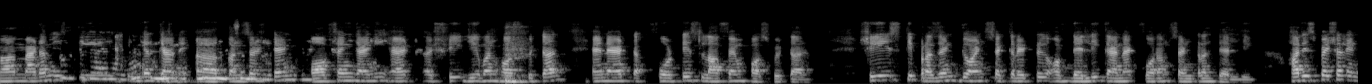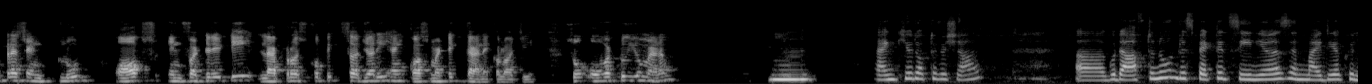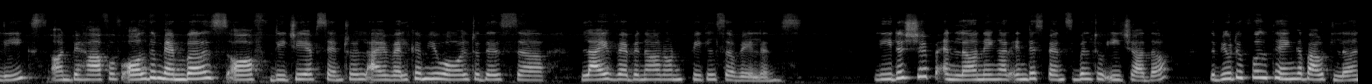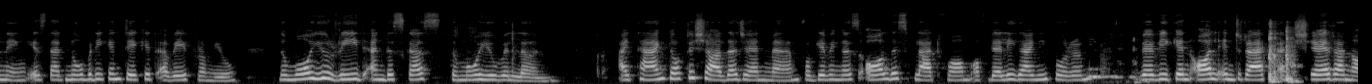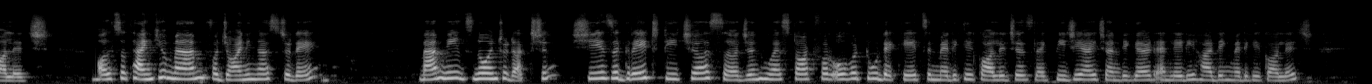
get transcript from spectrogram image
Uh, Madam is the senior gyne- uh, consultant option gynae at uh, Sri Jeevan Hospital and at Fortis La Femme Hospital. She is the present joint secretary of Delhi Gynae Forum Central Delhi. Her special interests include OBS, infertility, laparoscopic surgery, and cosmetic gynecology. So over to you, madam. Thank you, Dr. Vishal. Uh, good afternoon, respected seniors and my dear colleagues. On behalf of all the members of DGF Central, I welcome you all to this uh, live webinar on fetal surveillance. Leadership and learning are indispensable to each other. The beautiful thing about learning is that nobody can take it away from you. The more you read and discuss, the more you will learn. I thank Dr. Sharda Jain ma'am for giving us all this platform of Delhi Gynae Forum where we can all interact and share our knowledge. Also, thank you ma'am for joining us today. Ma'am needs no introduction. She is a great teacher, surgeon who has taught for over two decades in medical colleges like PGI Chandigarh and Lady Hardinge Medical College,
